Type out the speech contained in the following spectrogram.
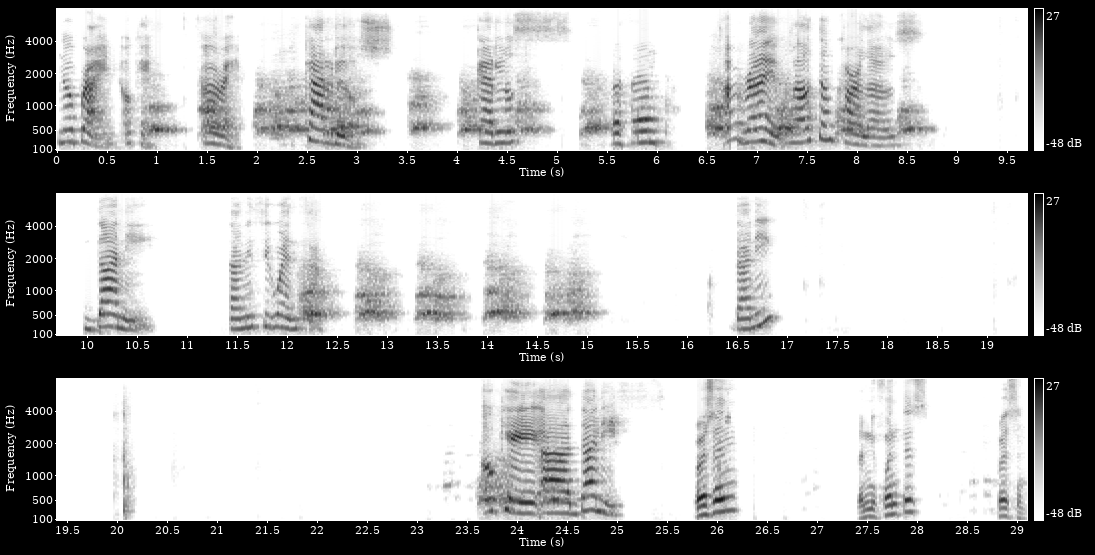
No, Brian. Okay. All right. Carlos. Carlos. Present. All right. Welcome, Carlos. Dani. Dani Sigüenza. Dani? Okay, uh, Dani. Present? Danny Fuentes? Present.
